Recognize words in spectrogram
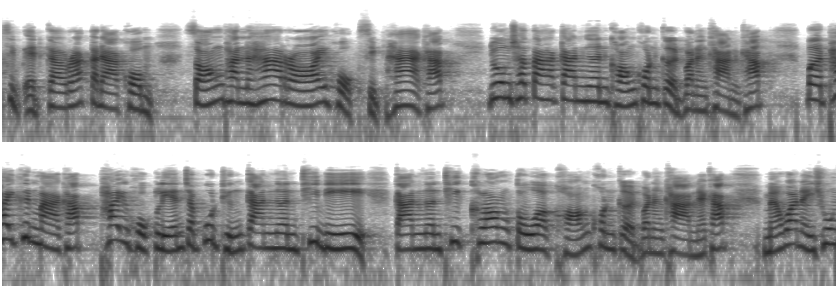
31 กรกฎาคม 2565 ครับ ดวงชะตาการเงินของคนเกิดวันอังคารครับ เปิดไพ่ขึ้นมาครับ ไพ่หกเหรียญจะพูดถึงการเงินที่ดี การเงินที่คล่องตัวของคนเกิดวันอังคารนะครับ แม้ว่าในช่วง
